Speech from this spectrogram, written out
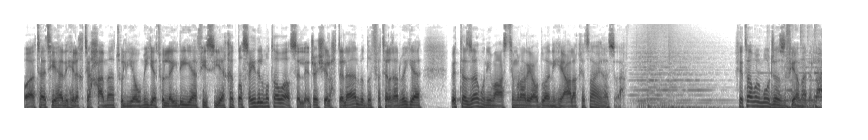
وتأتي هذه الاقتحامات اليومية الليلية في سياق التصعيد المتواصل لجيش الاحتلال بالضفة الغربية بالتزامن مع استمرار عدوانه على قطاع غزة. ختام الموجز في أمان الله.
